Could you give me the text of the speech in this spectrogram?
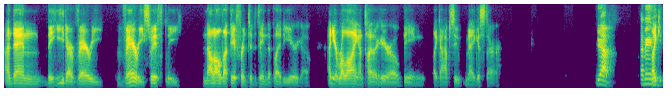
And then the Heat are very, very swiftly not all that different to the team that played a year ago. And you're relying on Tyler Herro being like an absolute megastar. Yeah, I mean, Like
